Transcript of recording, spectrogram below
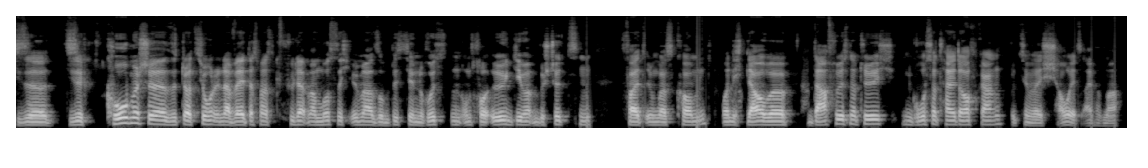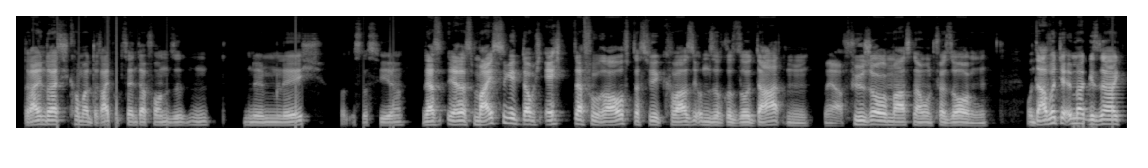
diese, diese komische Situation in der Welt, dass man das Gefühl hat, man muss sich immer so ein bisschen rüsten und vor irgendjemandem beschützen, falls irgendwas kommt. Und ich glaube, dafür ist natürlich ein großer Teil draufgegangen, beziehungsweise ich schaue jetzt einfach mal. 33,3% davon sind nämlich, was ist das hier? Das, ja, das meiste geht, glaube ich, echt dafür rauf, dass wir quasi unsere Soldaten ja, Fürsorgemaßnahmen und versorgen. Und da wird ja immer gesagt,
